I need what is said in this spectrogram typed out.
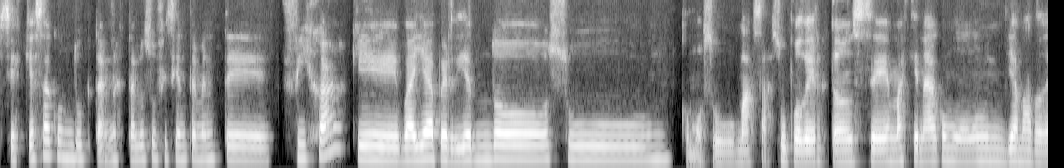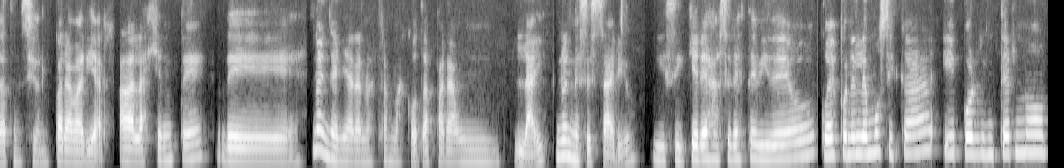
si es que esa conducta no está lo suficientemente fija, que vaya perdiendo su, como su masa, su poder. Entonces, más que nada como un llamado de atención para variar a la gente de no engañar a nuestras mascotas para un like, no es necesario. Y si quieres hacer este video, puedes ponerle música y por interno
